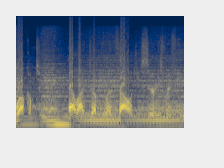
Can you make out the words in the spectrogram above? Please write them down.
Welcome to LIW Anthology Series Review.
